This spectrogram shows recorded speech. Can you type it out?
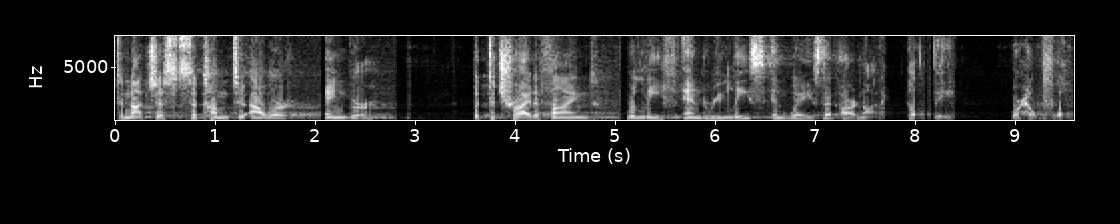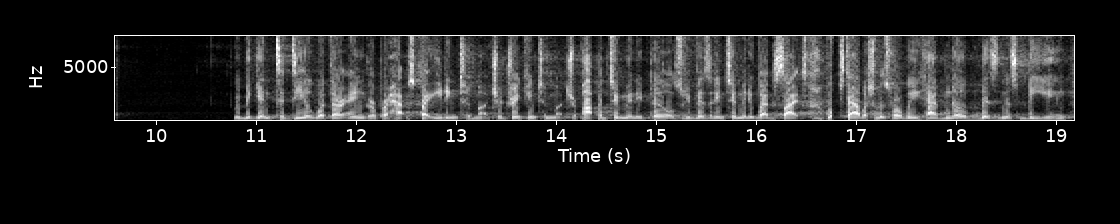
to not just succumb to our anger, but to try to find relief and release in ways that are not healthy or helpful. We begin to deal with our anger perhaps by eating too much or drinking too much or popping too many pills or visiting too many websites or establishments where we have no business being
